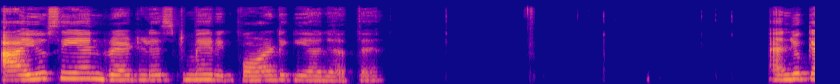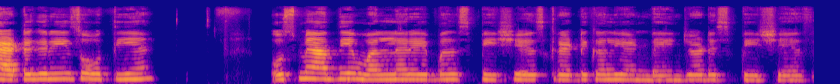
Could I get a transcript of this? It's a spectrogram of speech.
आईयूसीएन रेड लिस्ट में रिकॉर्ड किया जाता है। एंड जो कैटेगरीज होती हैं उसमें आती है vulnerable species critically endangered species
